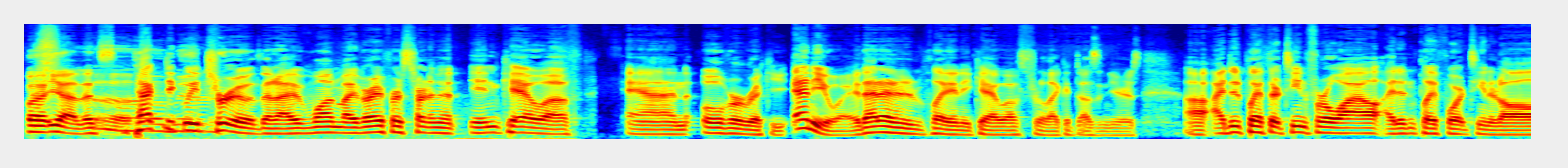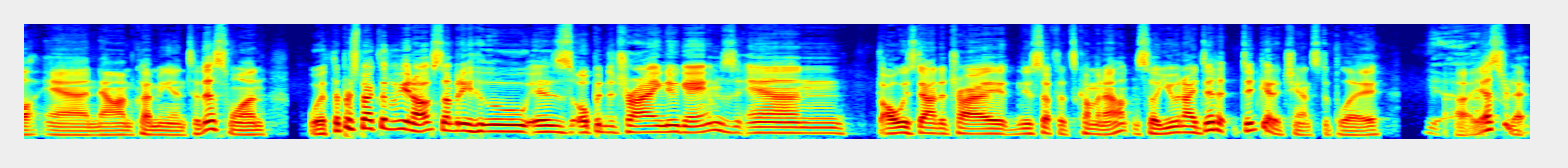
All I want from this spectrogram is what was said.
but yeah, that's oh, technically man. true that I won my very first tournament in KOF and over Ricky. Anyway, that I didn't play any KOFs for like a dozen years. Uh, I did play 13 for a while. I didn't play 14 at all, and now I'm coming into this one with the perspective of you know of somebody who is open to trying new games and always down to try new stuff that's coming out. And so you and I did did get a chance to play yeah. Uh, yesterday.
